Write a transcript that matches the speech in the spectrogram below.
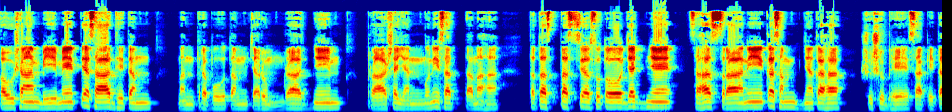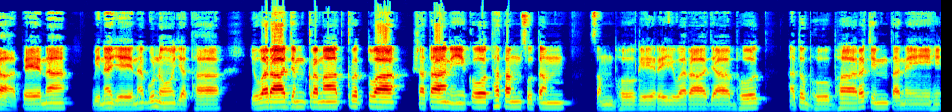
कौशाम्बीमेत्य साधितम् मन्त्रपूतम् चरुम् राज्ञीम् प्राशयन्मुनिसत्तमः ततस्तस्य सुतो जज्ञे सहस्रानीकसञ्ज्ञकः शुशुभे स पिता तेन विनयेन गुणो यथा। युवराजम् क्रमात् कृत्वा शतानीकोऽथ तम् सुतम् सम्भोगेरैव राजाभूत् न तु भूभारचिन्तनैः।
